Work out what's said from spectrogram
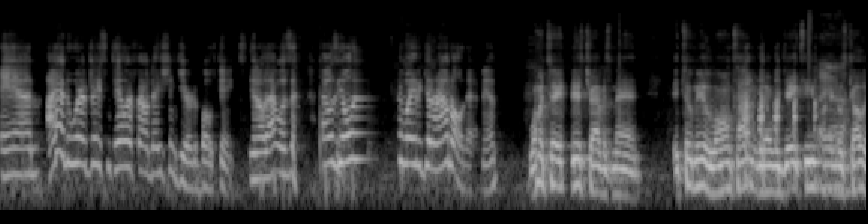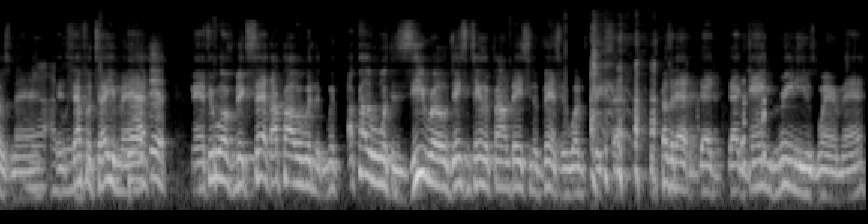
And I had to wear Jason Taylor Foundation gear to both games. You know, that was that was the only way to get around all of that, man. well, I'm gonna tell you this, Travis, man. It took me a long time to get over JT wearing Yeah. those colors, man. Yeah, I and Seth it. will tell you, man. Yeah, it did. Man, if it wasn't for Big Seth, I probably would. would I probably would went to zero Jason Taylor Foundation events if it wasn't for Big Seth because of that that that game green he was wearing, man.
